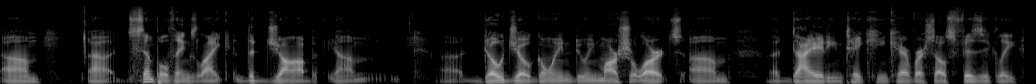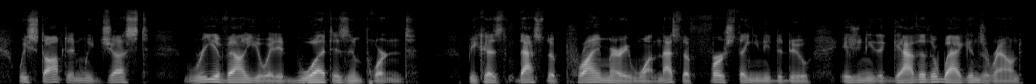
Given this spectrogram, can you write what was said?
um, uh, simple things like the job, um, uh, dojo, going, doing martial arts, um, uh, dieting, taking care of ourselves physically. We stopped and we just reevaluated what is important because that's the primary one. That's the first thing you need to do is you need to gather the wagons around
